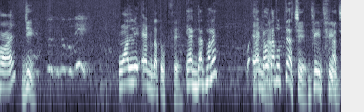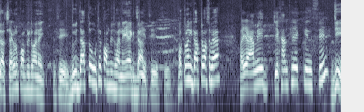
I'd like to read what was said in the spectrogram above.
হয় জি। ওয়ানলি এক দাঁত উঠছে। এক দাঁত মানে? এক একাও দাঁত। উঠতে যাচ্ছে? জি জি। আচ্ছা আচ্ছা এখন কমপ্লিট হয় নাই। জি। দুই দাঁত তো উঠে কমপ্লিট হয় নাই এক দাঁত। জি জি। বর্তমানে কি গাঁটটা আছে ভাইয়া? ভাইয়া আমি যেখান থেকে কিনছি জি।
